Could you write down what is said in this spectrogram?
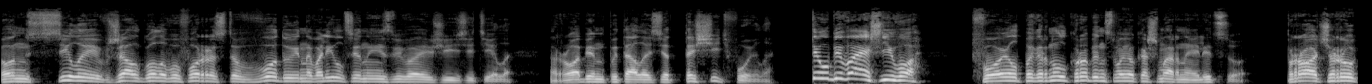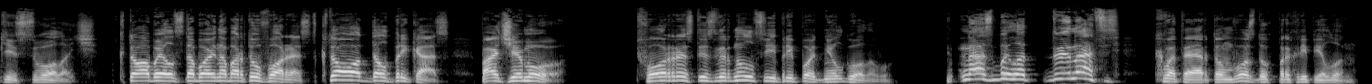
Он с силой вжал голову Форреста в воду и навалился на извивающееся тело. Робин пыталась оттащить Фойла. «Ты убиваешь его!» Фойл повернул к Робин свое кошмарное лицо. «Прочь руки, сволочь! Кто был с тобой на борту, Форест? Кто отдал приказ? Почему?» Форест извернулся и приподнял голову. «Нас было двенадцать!» Хватая ртом воздух, прохрипел он.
